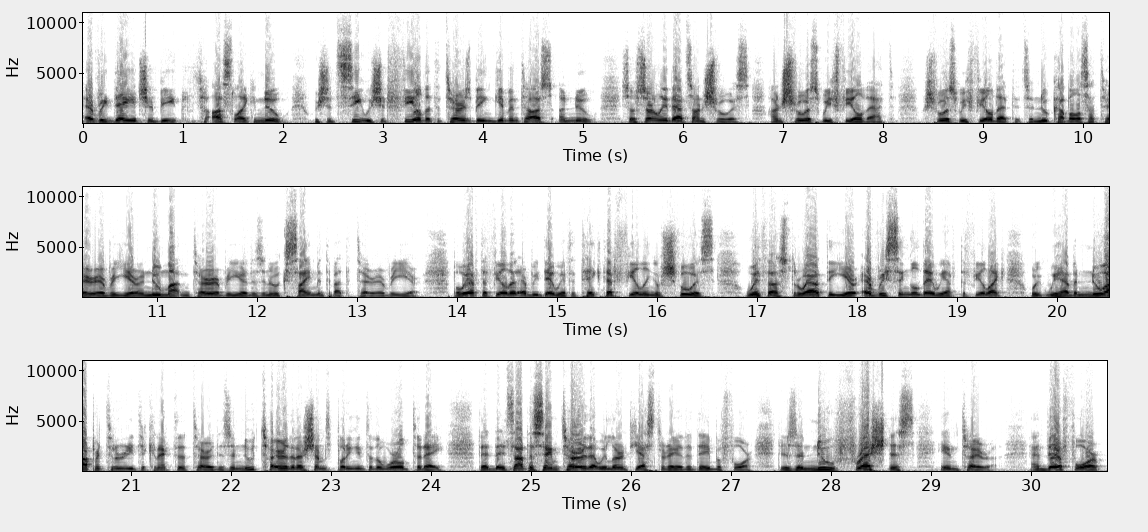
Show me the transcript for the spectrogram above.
every day it should be to us like new. We should see, we should feel that the Torah is being given to us anew. So certainly that's on Shavuos. On Shavuos we feel that. Shavuos we feel that it's a new Kabbalah Torah every year, a new Matan Torah every year. There's a new excitement about the Torah every year. But we have to feel that every day. We have to take that feeling of Shavuos with us throughout the year. Every single day we have to feel like we, we have a new opportunity to connect to the Torah. There's a new Torah that Hashem's putting into the world today. That it's not the same Torah that we learned yesterday or the day before. There's a new freshness in Torah. And therefore,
